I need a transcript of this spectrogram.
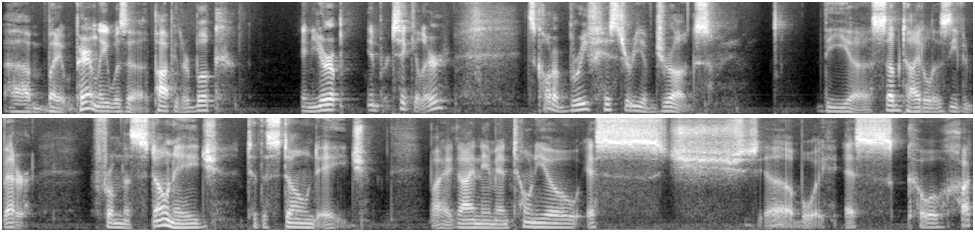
um, but it apparently was a popular book in Europe in particular. It's called A Brief History of Drugs. The uh, subtitle is even better From the Stone Age to the Stoned Age by a guy named Antonio S. Oh boy, Escohado.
